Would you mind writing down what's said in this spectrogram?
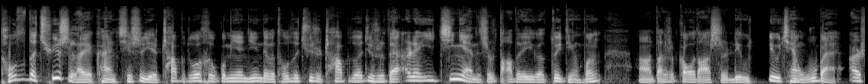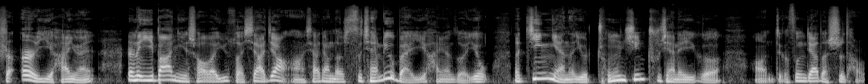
投资的趋势来看，其实也差不多和国民年金这个投资趋势差不多，就是在二零一七年的时候达到了一个最顶峰啊，当时高达是六六千五百二十二亿韩元。二零一八年稍微有所下降啊，下降到四千六百亿韩元左右。那今年呢，又重新出现了一个啊这个增加的势头，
